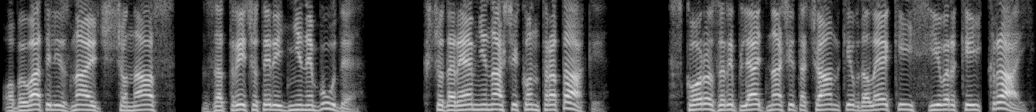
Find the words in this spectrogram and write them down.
Обивателі знають, що нас за три-чотири дні не буде, що даремні наші контратаки. Скоро зариплять наші тачанки в далекий сіверкий край.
